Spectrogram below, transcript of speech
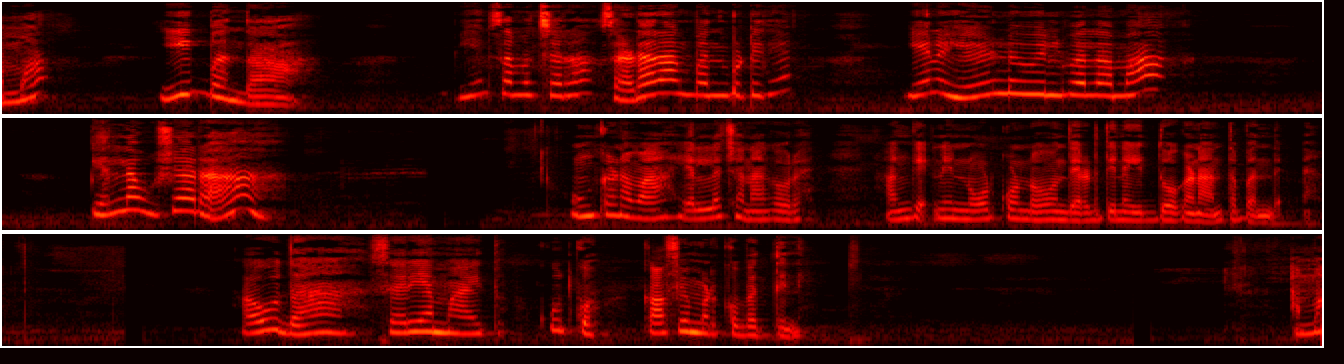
ಅಮ್ಮ, ಈಗ ಬಂದ? ಏನು ಸಮಾಚಾರ? ಸಡನ್ ಆಗಿ ಬಂದ್ಬಿಟ್ಟಿದೆ? ಏನು ಹೇಳು ಇಲ್ವಲ್ಲಮ್ಮ? ಎಲ್ಲ ಹುಷಾರಾ? ಹ್ಞೂ ಎಲ್ಲ ಚೆನ್ನಾಗವ್ರೆ. ಹಂಗೆ ನೀನು ನೋಡ್ಕೊಂಡು ಒಂದೆರಡು ದಿನ ಇದ್ದೋಗೋಣ ಅಂತ ಬಂದೆ. ಹೌದಾ? ಸರಿ ಅಮ್ಮ, ಆಯಿತು. ಕೂತ್ಕೋ, ಕಾಫಿ ಮಾಡ್ಕೊ ಬರ್ತೀನಿ. ಅಮ್ಮ,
